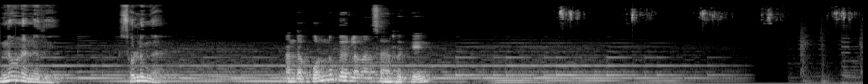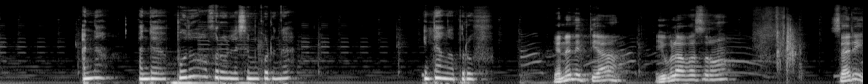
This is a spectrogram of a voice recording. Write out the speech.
இன்னொன்று என்னது? சொல்லுங்கள் அந்த பொண்ணு பேரில் தான் சார் இருக்குது அண்ணா அந்த புது ஆஃபர் உள்ள சிம் கொடுங்க. இந்தாங்க ப்ரூஃப் என்ன நித்யா? இவ்வளோ அவசரம்? சரி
